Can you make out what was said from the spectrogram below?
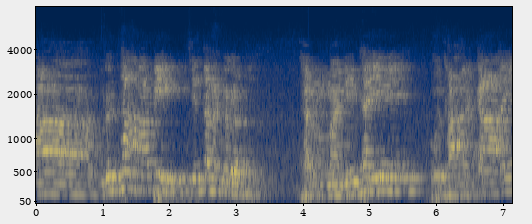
आ, वृद्धः अपि चिन्तनं करोति धर्मनिधये उदार्काय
